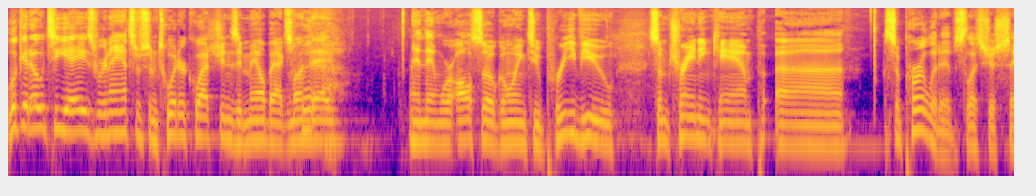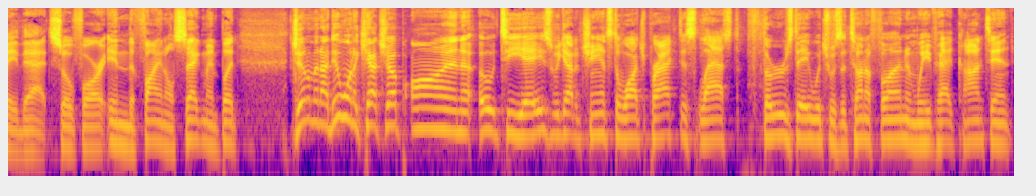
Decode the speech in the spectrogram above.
look at OTAs. We're going to answer some Twitter questions in Mailbag Monday. And then we're also going to preview some training camp uh, superlatives, let's just say that, so far in the final segment. But, gentlemen, I do want to catch up on OTAs. We got a chance to watch practice last Thursday, which was a ton of fun. And we've had content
